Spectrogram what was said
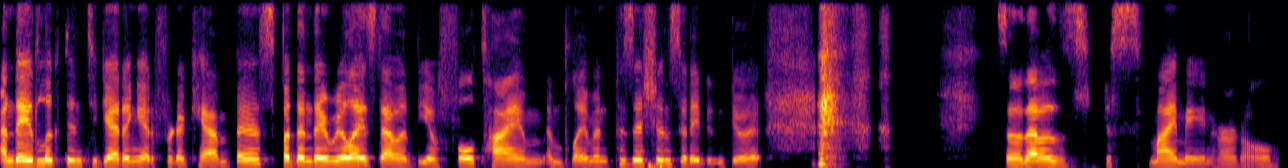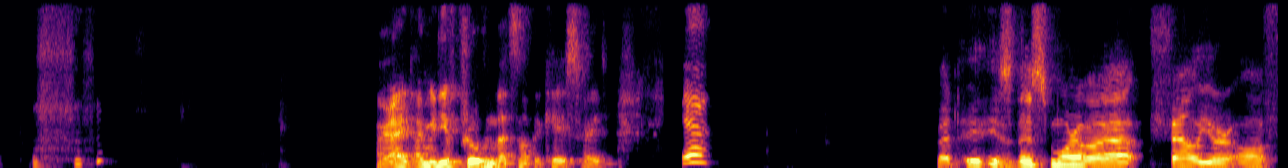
and they looked into getting it for the campus but then they realized that would be a full-time employment position so they didn't do it so that was just my main hurdle All right. I mean, you've proven that's not the case, right? Yeah. But is this more of a failure of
